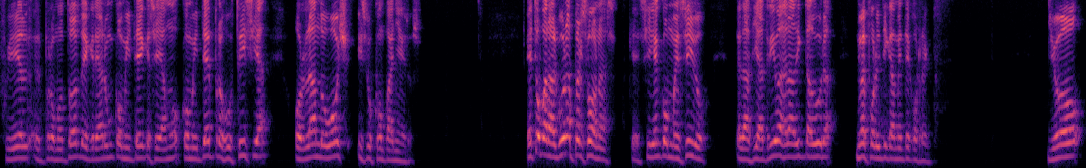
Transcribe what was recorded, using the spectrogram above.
fui el, promotor de crear un comité que se llamó Comité Pro Justicia Orlando Bosch y sus compañeros. Esto para algunas personas que siguen convencidos de las diatribas de la dictadura no es políticamente correcto. Yo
